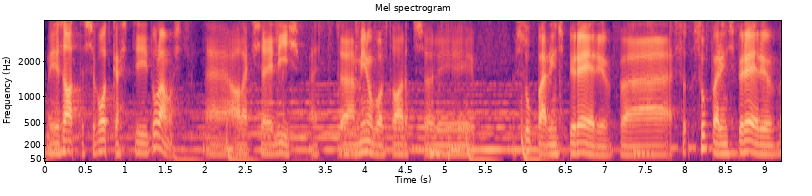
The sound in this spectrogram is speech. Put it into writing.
meie saatesse podcast'i tulemast, Alex ja Eliis, et minu poolt vaadates oli super inspireeriv, super inspireeriv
